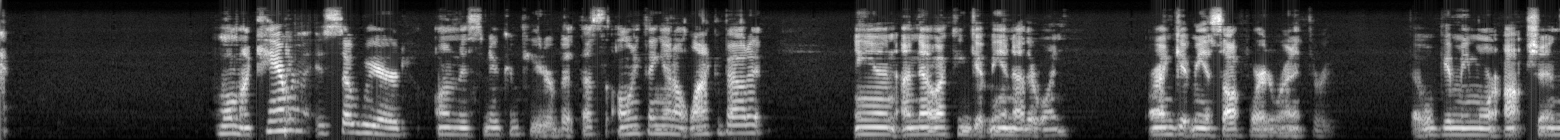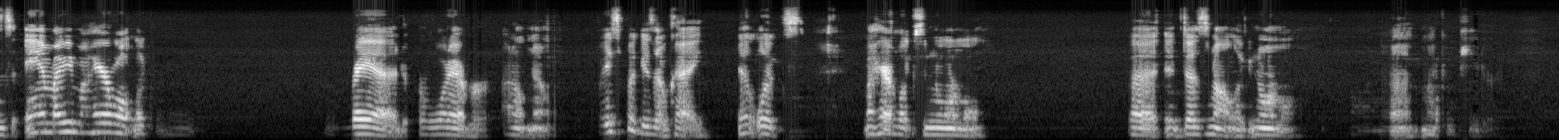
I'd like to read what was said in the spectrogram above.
Well, my camera is so weird on this new computer, but that's the only thing I don't like about it. And I know I can get me another one, or I can get me a software to run it through that will give me more options, and maybe my hair won't look red or whatever. I don't know. Facebook is okay. It looks, my hair looks normal, but it does not look normal on uh, my computer.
